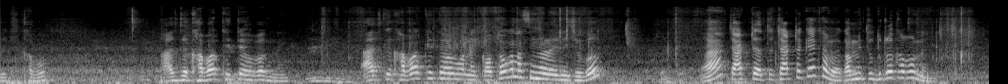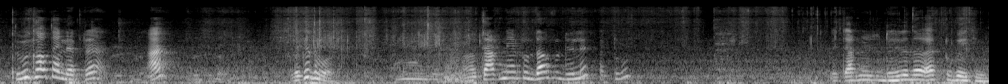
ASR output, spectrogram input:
দেখি খাব। আজকে খাবার খেতে হবে না আজকে খাবার খেতে হবে না কতগুলো সিঙ্গাড়া এনেছো গো? হ্যাঁ চারটে। তো চারটে কে খাবে? আমি তো দুটো খাব না তুমি খাও তাহলে একটা। হ্যাঁ? রেখে দেবো? চাটনি একটু দাও একটু ঢেলে একটু। এই চাটনি একটু ঢেলে দাও, একটু এখানে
